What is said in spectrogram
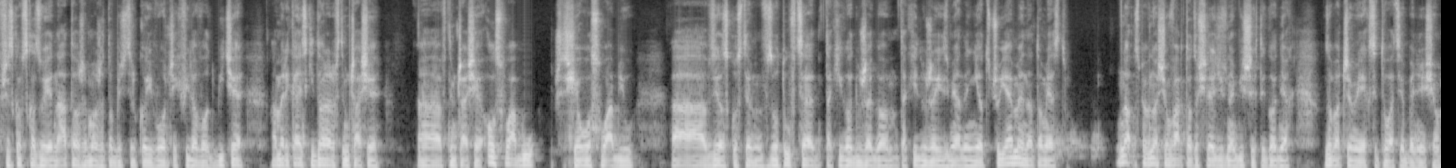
wszystko wskazuje na to, że może to być tylko i wyłącznie chwilowe odbicie. Amerykański dolar w tym czasie, e, w tym czasie osłabł, czy się osłabił. A w związku z tym w złotówce takiego dużego, takiej dużej zmiany nie odczujemy. Natomiast no, z pewnością warto to śledzić w najbliższych tygodniach. Zobaczymy, jak sytuacja będzie się, e,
